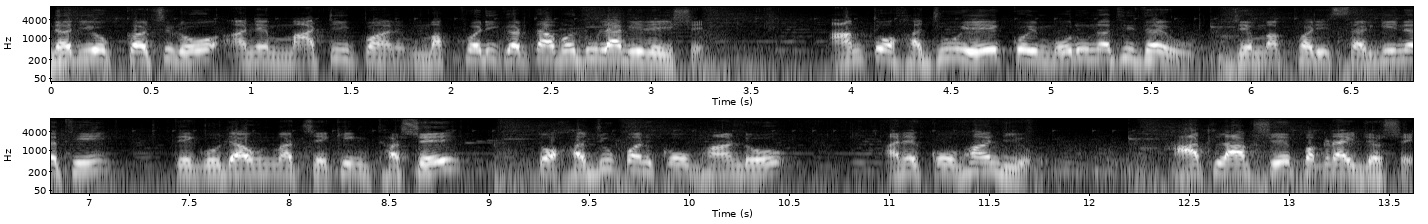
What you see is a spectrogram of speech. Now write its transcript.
નરિયો કચરો અને માટી પણ મગફળી કરતાં વધુ લાગી રહી છે. આમ તો હજુ એ કોઈ મોડું નથી થયું. જે મગફળી સળગી નથી, તે ગોડાઉનમાં ચેકિંગ થશે, તો હજુ પણ કૌભાંડો અને કૌભાંડીઓ હાથ લાગશે, પકડાઈ જશે.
